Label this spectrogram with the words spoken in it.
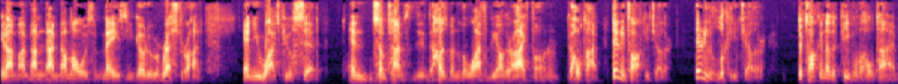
You know, I'm I'm I'm, I'm always amazed. You go to a restaurant and you watch people sit and sometimes the, the husband and the wife will be on their iPhone the whole time. They don't even talk to each other. They don't even look at each other. They're talking to other people the whole time.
